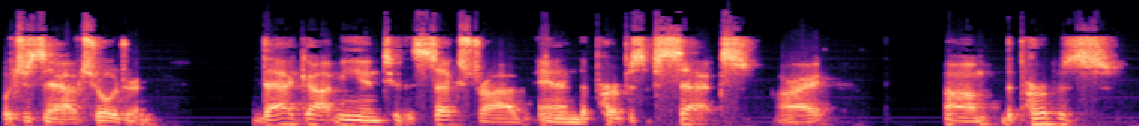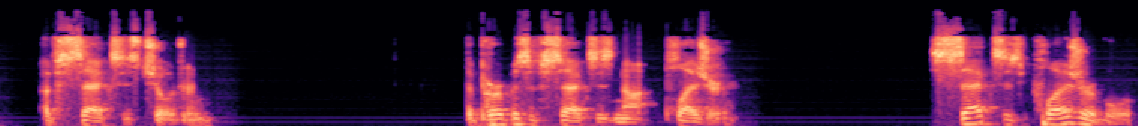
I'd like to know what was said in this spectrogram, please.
which is to have children that got me into the sex drive and the purpose of sex. All right. Um, the purpose of sex is children. The purpose of sex is not pleasure. Sex is pleasurable.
